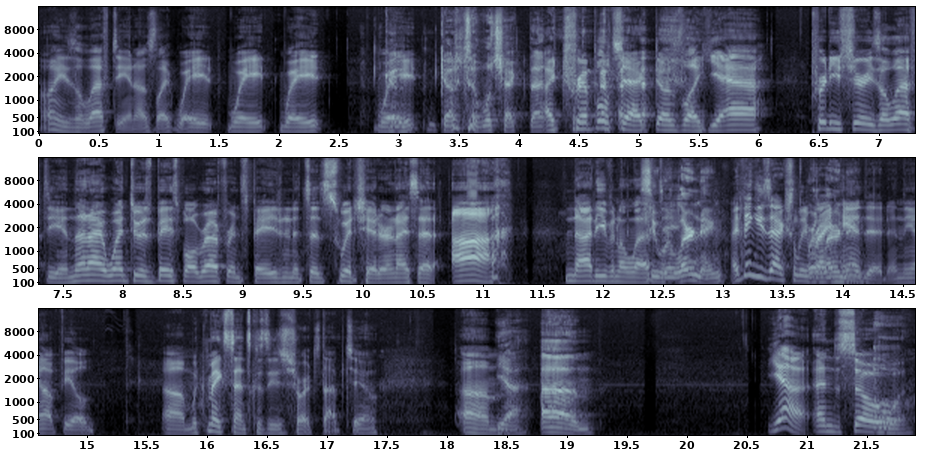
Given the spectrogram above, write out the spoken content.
"Oh, he's a lefty." And I was like, "Wait, wait, wait, wait." gotta, gotta double check that I triple checked. I was like, "Yeah, pretty sure he's a lefty." And then I went to his baseball reference page, and it said switch hitter, and I said, "Ah, not even a lefty." see we're learning I think he's actually We're right-handed in the outfield, um, which makes sense because he's a shortstop too. Yeah um Yeah, and so. oh,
